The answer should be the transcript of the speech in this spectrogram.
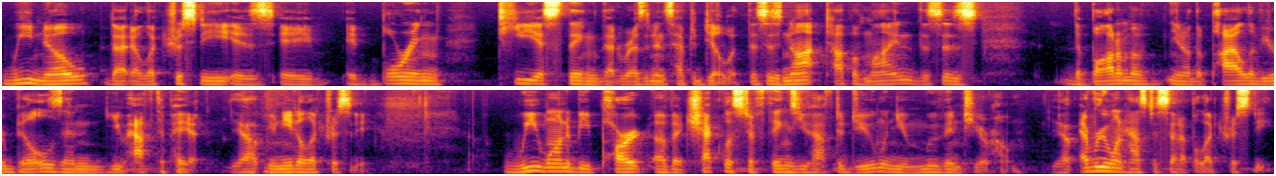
we know that electricity is a, a boring, tedious thing that residents have to deal with. This is not top of mind. This is the bottom of you know the pile of your bills, and you have to pay it. Yep. You need electricity we want to be part of a checklist of things you have to do when you move into your home. Yep. Everyone has to set up electricity.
